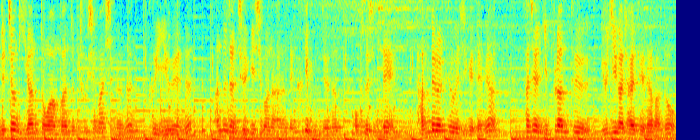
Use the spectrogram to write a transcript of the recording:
일정 기간 동안만 좀 조심하시면은 그 이후에는 한두 잔 즐기시거나 하는데 크게 문제는 없으신데 담배를 태우시게 되면 사실 임플란트 유지가 잘 되다가도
